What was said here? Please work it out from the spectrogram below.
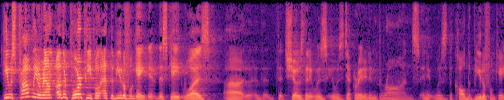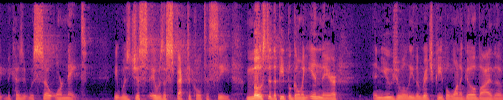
He was probably around other poor people at the beautiful gate. It, this gate was uh, that shows that it was it was decorated in bronze, and it was the, called the beautiful gate because it was so ornate. It was just, it was a spectacle to see. Most of the people going in there, and usually the rich people want to go by the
